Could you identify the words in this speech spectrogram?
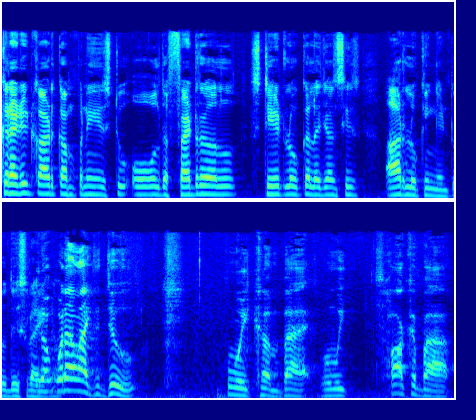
credit card companies to all the federal, state, local agencies are looking into this right You know, now. what I like to do when we come back, when we talk about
